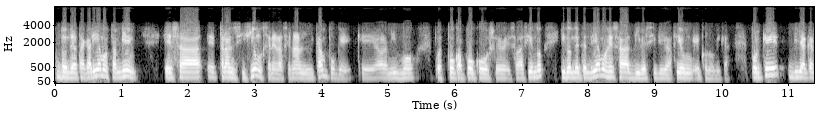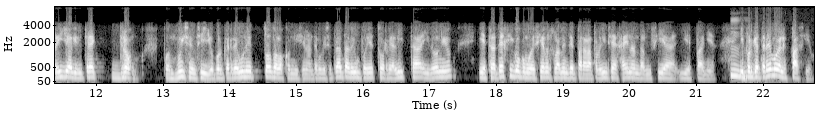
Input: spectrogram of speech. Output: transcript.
donde atacaríamos también esa eh, transición generacional en el campo que, ahora mismo pues poco a poco se, va haciendo y donde tendríamos esa diversificación económica. ¿Por qué Villacarrillo Agritrek Drone? Pues muy sencillo, porque reúne todos los condicionantes, porque se trata de un proyecto realista, idóneo y estratégico, como decía, no solamente para la provincia de Jaén, Andalucía y España. Y porque tenemos el espacio,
